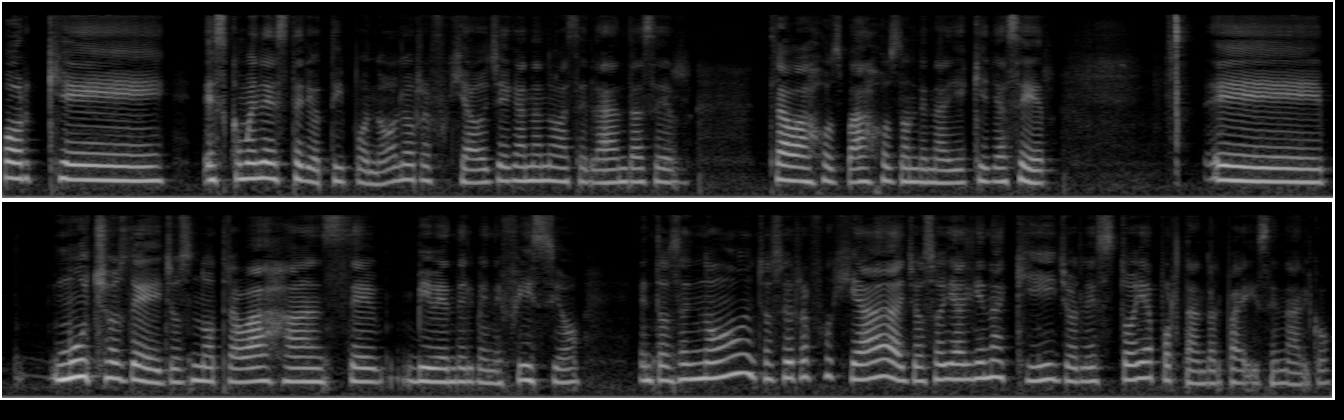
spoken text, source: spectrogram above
porque es como el estereotipo, ¿no? Los refugiados llegan a Nueva Zelanda a ser trabajos bajos donde nadie quiere hacer. Eh, muchos de ellos no trabajan, se viven del beneficio. Entonces, no, yo soy refugiada, yo soy alguien aquí, yo le estoy aportando al país en algo.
